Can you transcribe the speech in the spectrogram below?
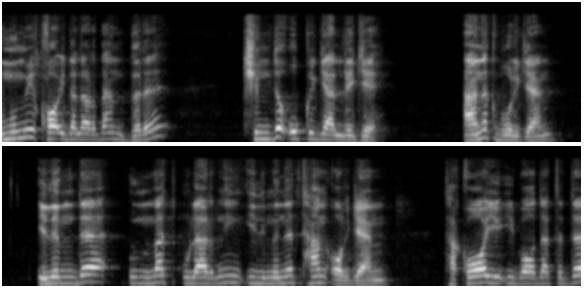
Umumiy qoidalardan biri kimda o'qiganligi aniq bo'lgan ilmda ummat ularning ilmini tan olgan taqvoyi ibodatida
